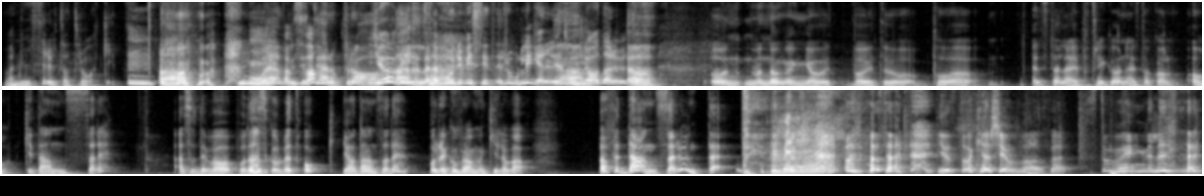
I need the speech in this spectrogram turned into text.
vad ni ser ut att ha tråkigt. Mm. Nej. well, vi sitter Va? här och pratar. Gör vi? Så eller? här, borde vi se roligare ut Ja. och gladare ut? Ja. Och någon gång jag var ute på ett ställe här på Trädgården här i Stockholm och dansade. Alltså det var på dansgolvet och jag dansade. Och det kom fram en kille och bara Varför dansar du inte? Men och då så här, just då kanske jag bara så här, stod och hängde lite.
